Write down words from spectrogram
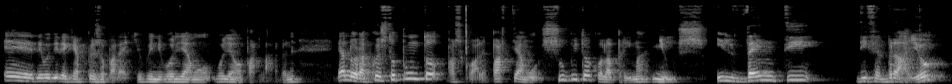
e devo dire che ha preso parecchio, quindi vogliamo, vogliamo parlarvene. E allora a questo punto, Pasquale, partiamo subito con la prima news. Il 20 di febbraio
